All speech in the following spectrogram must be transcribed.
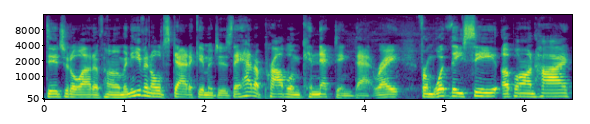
digital out of home and even old static images, they had a problem connecting that, right? From what they see up on high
